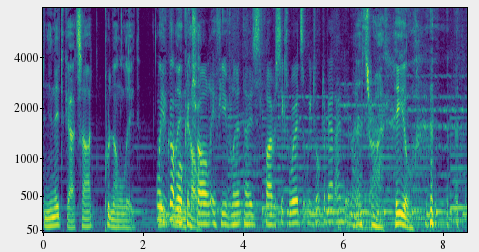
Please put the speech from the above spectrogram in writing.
and you need to go outside, put it on a lead. Well, you've got more lead and collar. control if you've learnt those five or six words that we talked about moment That's right. Heel.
